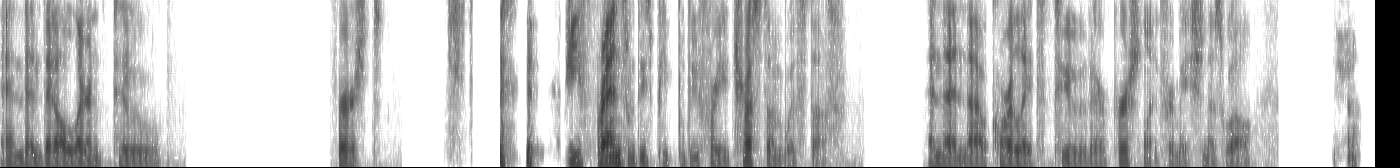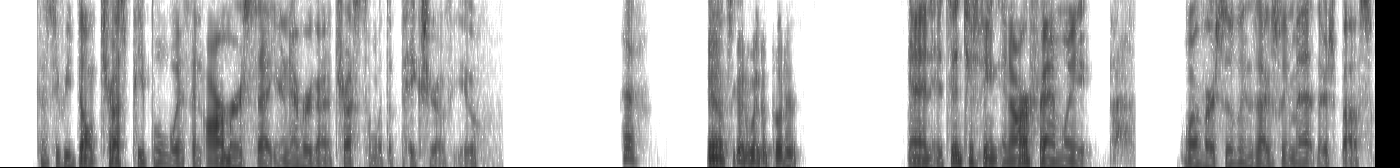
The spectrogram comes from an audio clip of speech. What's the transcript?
and then they'll learn to first be friends with these people before you trust them with stuff. And then that correlates to their personal information as well. Yeah. Because if you don't trust people with an armor set, you're never going to trust them with a picture of you. Yeah, that's a good way to put it. And it's interesting in our family, one of our siblings actually met their spouse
